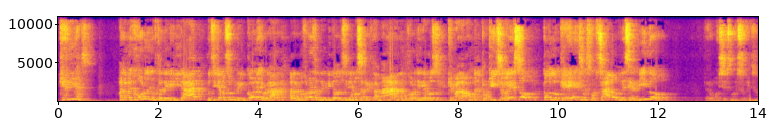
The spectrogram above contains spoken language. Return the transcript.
¿Qué harías? A lo mejor de nuestra debilidad nos iríamos a un rincón a llorar, a lo mejor nuestra debilidad nos iríamos a reclamar, a lo mejor diríamos, qué mala onda, ¿por qué hizo eso? Todo lo que he hecho, me he esforzado, me he servido. Pero Moisés no hizo eso.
